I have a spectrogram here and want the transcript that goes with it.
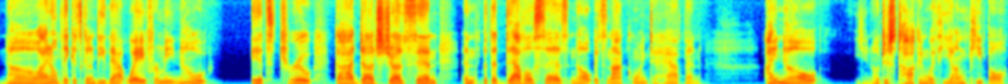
No, I don't think it's going to be that way for me. No, it's true. God does judge sin, and but the devil says no, it's not going to happen. I know, you know, just talking with young people,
